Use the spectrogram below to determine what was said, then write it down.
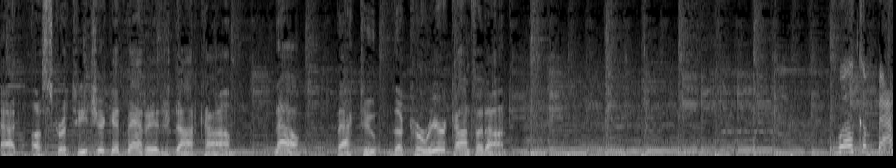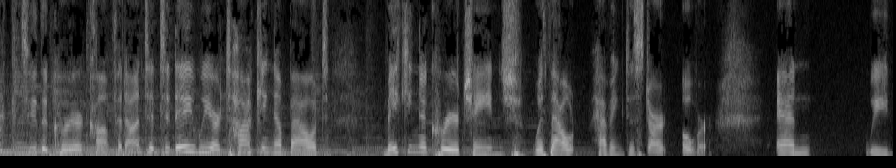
at a strategicadvantage.com. Now, back to The Career Confidante. Welcome back to The Career Confidante, and today we are talking about making a career change without having to start over. And we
